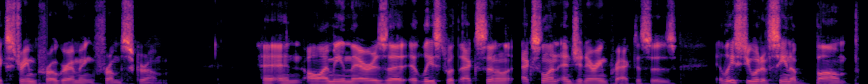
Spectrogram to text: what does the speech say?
extreme programming from Scrum. And all I mean there is that at least with excellent, excellent engineering practices, at least you would have seen a bump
